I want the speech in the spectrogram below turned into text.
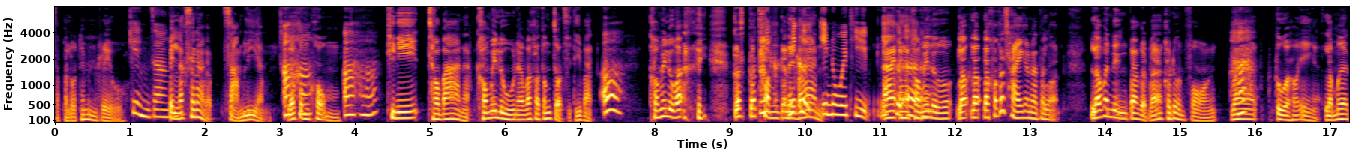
สับปะรดให้มันเร็ว เก่งจัง เป็นลักษณะแบบสามเหลี่ยมอ่าฮะแล้วคมคมๆอ่าฮะทีนี้ชาวบ้านอะเขาไม่รู้นะว่าเขาต้องจดสิทธิบัตรอ๋อเขาไม่รู้ว่าเฮ้ยก็ก็ทำกันในนี่คือบ้านอินโนเวทีฟนี่อ่าคืออ่าออเขาไม่รู้แล้วแล้วแล้วเขาก็ใช้กันมาตลอด แล้ววันหนึ่งปรากฏว่าเขาโดนฟ้องว่าตัวเขาเองอะละเมิด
